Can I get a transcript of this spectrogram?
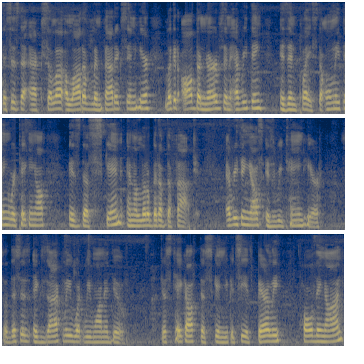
This is the axilla, a lot of lymphatics in here. Look at all the nerves and everything is in place. The only thing we're taking off is the skin and a little bit of the fat. Everything else is retained here. So this is exactly what we want to do. Just take off the skin. You can see it's barely holding on.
